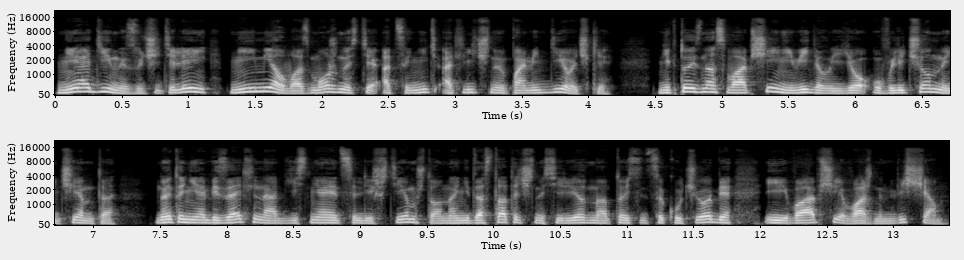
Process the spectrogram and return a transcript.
Ни один из учителей не имел возможности оценить отличную память девочки. Никто из нас вообще не видел её увлечённой чем-то, но это не обязательно объясняется лишь тем, что она недостаточно серьёзно относится к учёбе и вообще важным вещам.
